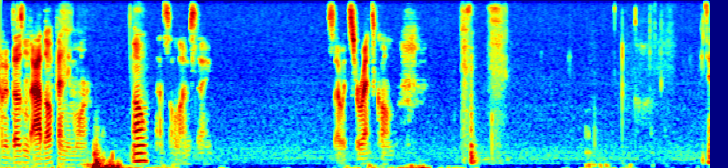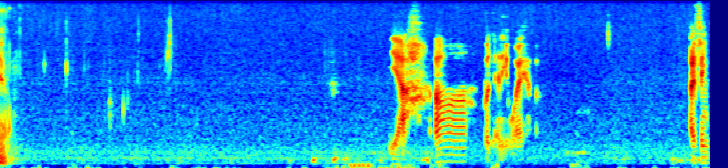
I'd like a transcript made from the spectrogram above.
and it doesn't add up anymore. no, That's all I'm saying. So it's a retcon. Yeah. Yeah. Uh, but anyway. I think,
